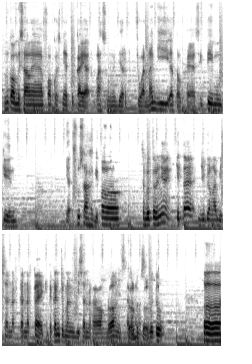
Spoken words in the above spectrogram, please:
Mungkin kalau misalnya fokusnya tuh kayak langsung ngejar cuan lagi atau kayak City mungkin ya susah gitu. Eh, sebetulnya kita juga nggak bisa nerka-nerka ya. Kita kan cuma bisa nerawang doang nih sekarang. Betul, gue tuh eh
